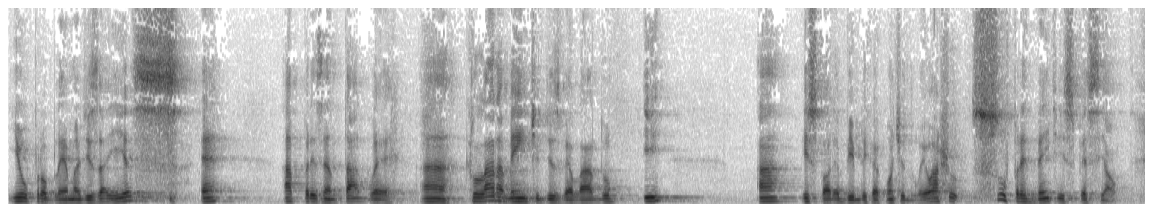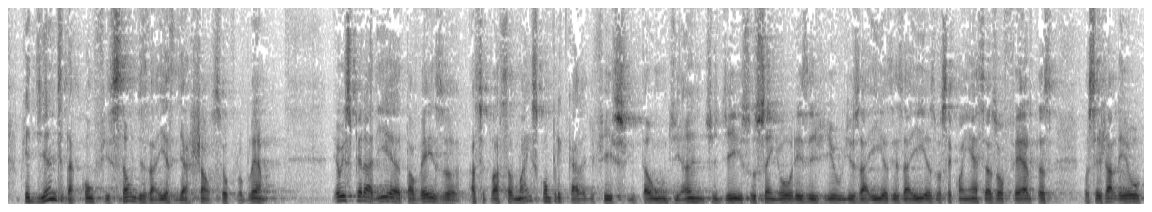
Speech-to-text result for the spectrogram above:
e o problema de Isaías é apresentado, é ah, claramente desvelado e a história bíblica continua. Eu acho surpreendente e especial, porque diante da confissão de Isaías de achar o seu problema, eu esperaria talvez a situação mais complicada, difícil. Então, diante disso, o Senhor exigiu de Isaías: Isaías, você conhece as ofertas, você já leu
